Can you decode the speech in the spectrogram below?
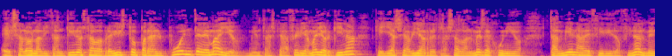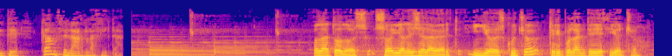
El Salón Alicantino estaba previsto para el puente de mayo, mientras que la Feria Mallorquina, que ya se había retrasado al mes de junio, también ha decidido finalmente cancelar la cita. Hola a todos, soy Alex Gelabert y yo escucho Tripulante 18.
